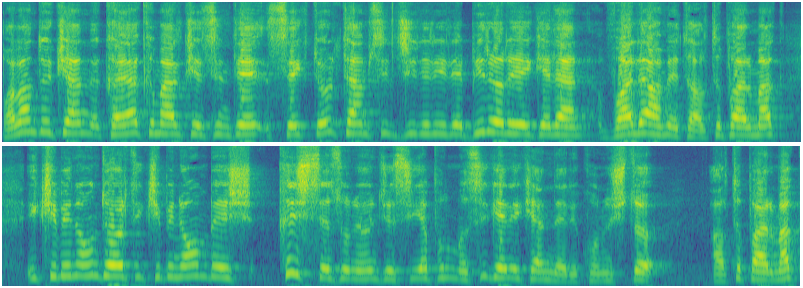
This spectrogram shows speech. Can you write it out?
Palandöken Kayak Merkezi'nde sektör temsilcileriyle bir araya gelen Vali Ahmet Altıparmak, 2014-2015 kış sezonu öncesi yapılması gerekenleri konuştu. Altıparmak,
